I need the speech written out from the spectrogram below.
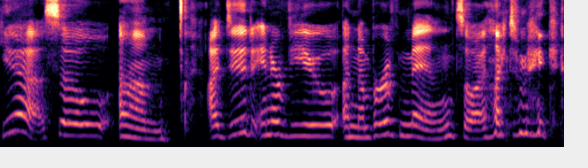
Yeah, so um, I did interview a number of men, so I like to make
